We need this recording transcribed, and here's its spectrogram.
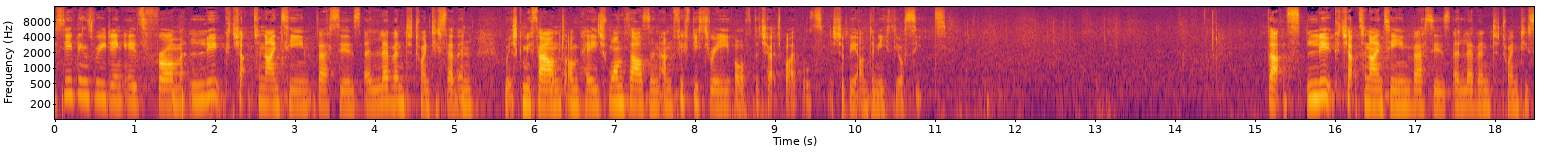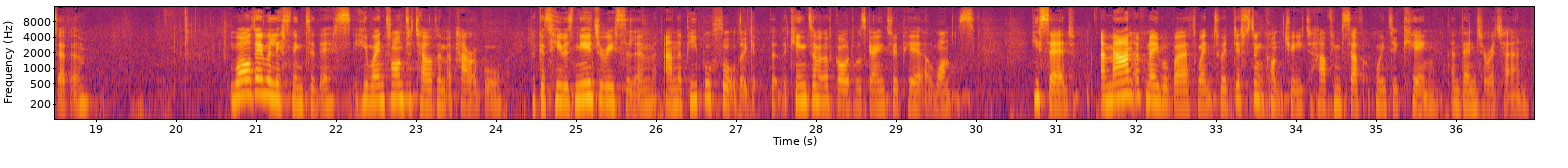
This evening's reading is from Luke chapter 19, verses 11 to 27, which can be found on page 1053 of the Church Bibles. It should be underneath your seats. That's Luke chapter 19, verses 11 to 27. While they were listening to this, he went on to tell them a parable because he was near Jerusalem and the people thought that, that the kingdom of God was going to appear at once. He said, A man of noble birth went to a distant country to have himself appointed king and then to return.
